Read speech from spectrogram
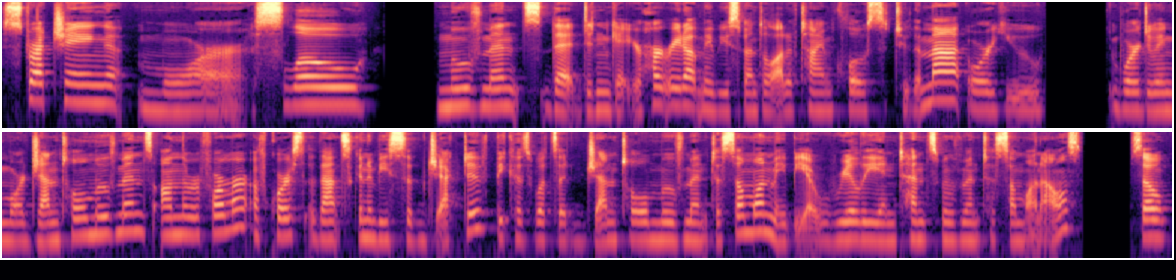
stretching, more slow movements that didn't get your heart rate up. Maybe you spent a lot of time close to the mat, or you were doing more gentle movements on the reformer. Of course, that's going to be subjective because what's a gentle movement to someone may be a really intense movement to someone else. So,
